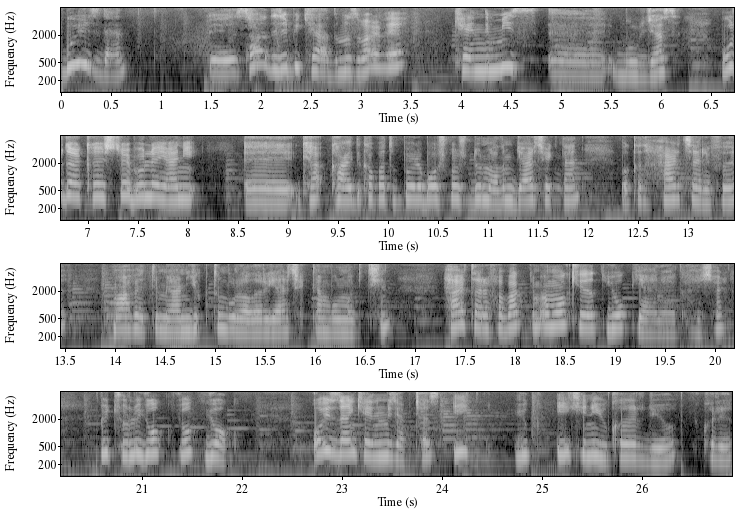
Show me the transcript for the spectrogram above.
Bu yüzden e, sadece bir kağıdımız var ve kendimiz e, bulacağız. Burada arkadaşlar böyle yani e, ka- kaydı kapatıp böyle boş boş durmadım. Gerçekten bakın her tarafı mahvettim yani yıktım buraları gerçekten bulmak için. Her tarafa baktım ama o kağıt yok yani arkadaşlar. Bir türlü yok yok yok. O yüzden kendimiz yapacağız. İlk yuk, ilkini yukarı diyor. Yukarı.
